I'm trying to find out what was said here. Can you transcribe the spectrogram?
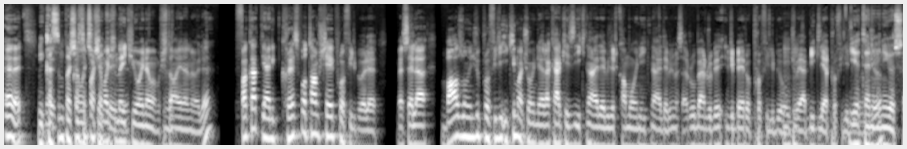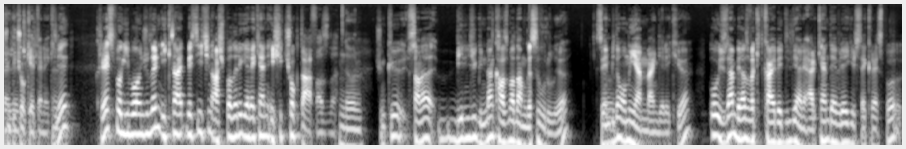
Evet. Bir Evet, Kasımpaşa maçı Kasımpaşa maçında kötüydü. hiç iyi oynamamıştı Hı. aynen öyle. Fakat yani Crespo tam şey profil böyle. Mesela bazı oyuncu profili iki maç oynayarak herkesi ikna edebilir, kamuoyunu Hı. ikna edebilir. Mesela Ruben Rube- Ribeiro profili bir oyuncu Hı hı. veya Biglia profili bir Yeteneğini oyuncu. gösterecek. Çünkü çok yetenekli. Evet. Crespo gibi oyuncuların ikna etmesi için aşmaları gereken eşik çok daha fazla. Doğru. Çünkü sana birinci günden kazma damgası vuruluyor. Senin bir de Doğru. onu yenmen gerekiyor. O yüzden biraz vakit kaybedildi yani. Erken devreye girse Crespo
